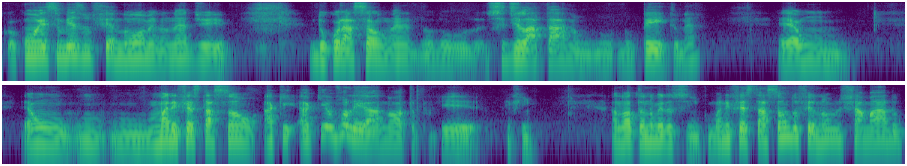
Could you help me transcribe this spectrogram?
com esse mesmo fenômeno né, de, do coração, né, do, do se dilatar no, no, no, peito. Né, é um, é um, um, uma manifestação. Aqui, aqui eu vou ler a nota, porque, enfim, a nota número 5. Manifestação do fenômeno chamado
